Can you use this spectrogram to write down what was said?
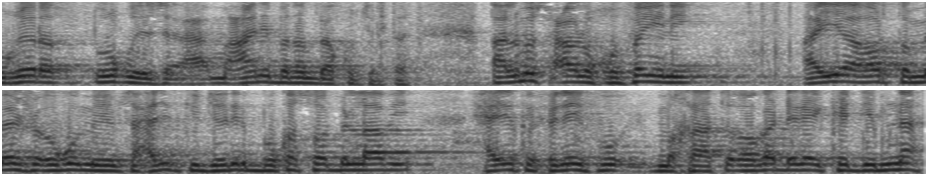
muqiira duruqdiisa macaani badan baa ku jirta. Almasxu cala khufayni ayaa horta meesha ugu muhiimsan. Xadiidkii jariir buu ka soo bilaabay. Xadiidkii xudayfu makhraati ooga dhigay kadibna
